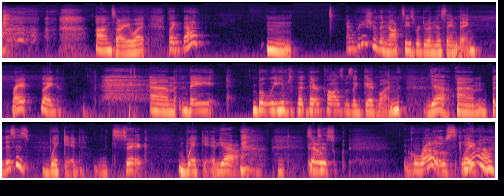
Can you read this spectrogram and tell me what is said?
I'm sorry, what? Like that? Mm, I'm pretty sure the Nazis were doing the same thing, right? Like, um, they believed that their cause was a good one. Yeah. Um, but this is wicked. Sick. Wicked. Yeah. So- just gross. Like yeah.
